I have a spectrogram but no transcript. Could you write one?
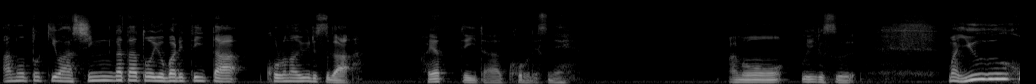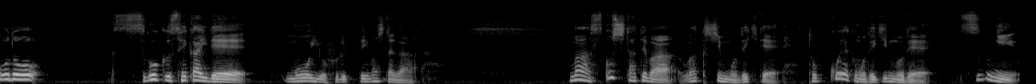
あの時は新型と呼ばれていたコロナウイルスが流行っていた頃ですね。あのウイルス、まあ、言うほどすごく世界で猛威を振るっていましたが、まあ少し経てばワクチンもできて特効薬もできるのですぐに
